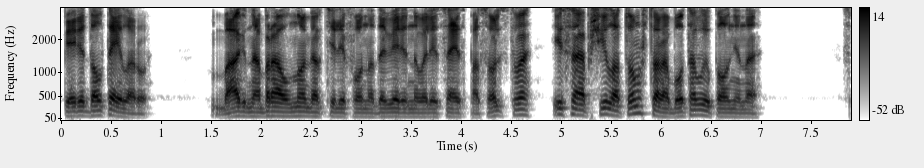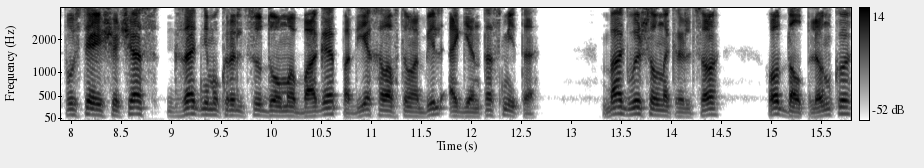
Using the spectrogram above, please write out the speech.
передал Тейлору. Баг набрал номер телефона доверенного лица из посольства и сообщил о том, что работа выполнена. Спустя еще час к заднему крыльцу дома Бага подъехал автомобиль агента Смита. Баг вышел на крыльцо, отдал пленку,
